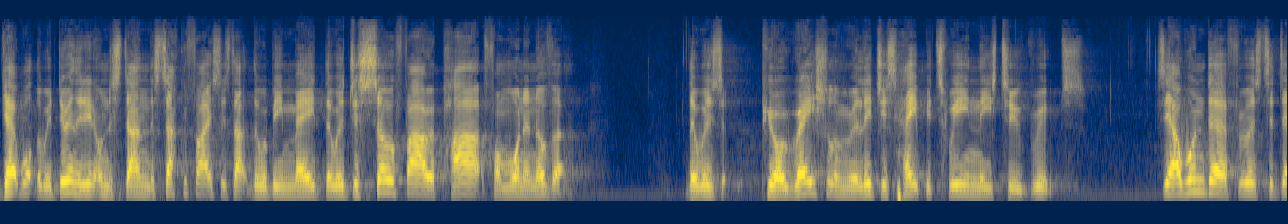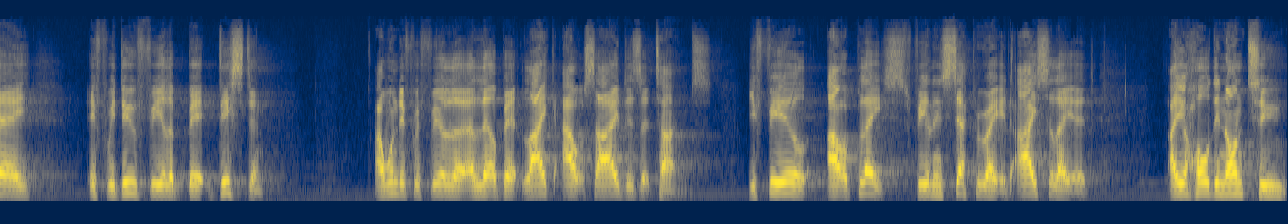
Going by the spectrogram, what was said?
get what they were doing. They didn't understand the sacrifices that they were being made. They were just so far apart from one another. There was pure racial and religious hate between these two groups. See, I wonder for us today if we do feel a bit distant. I wonder if we feel a little bit like outsiders at times. You feel out of place, feeling separated, isolated. Are you holding on to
